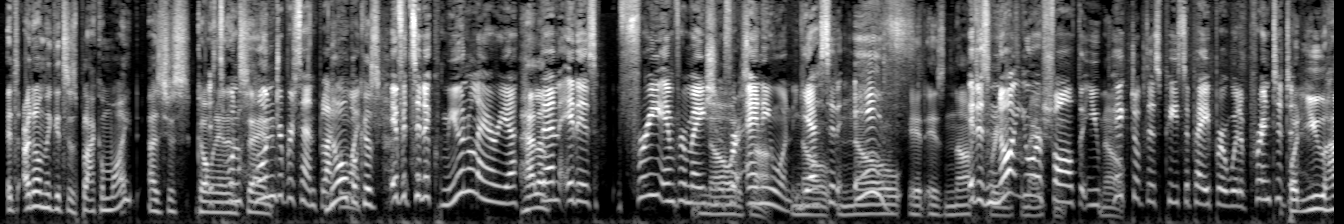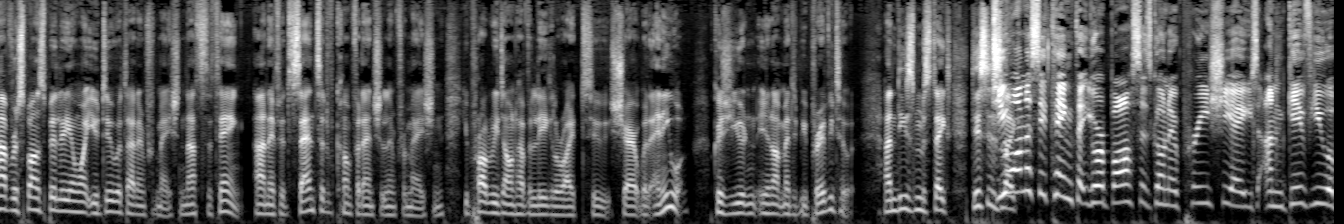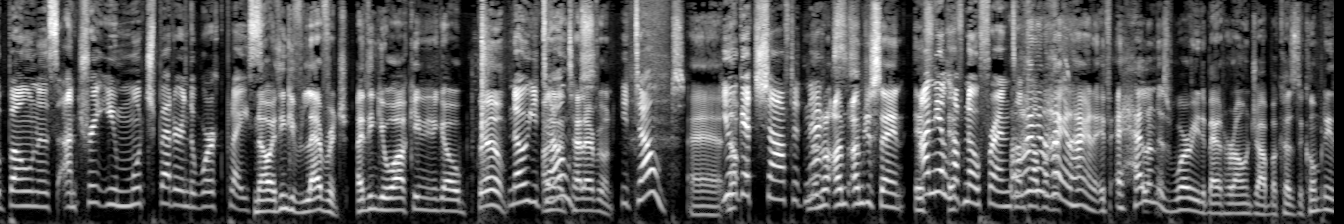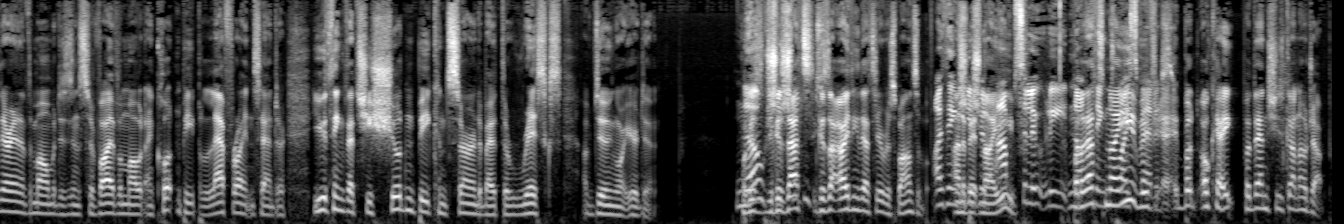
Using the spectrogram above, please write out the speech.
It's, I don't think it's as black and white as just going it's in and saying It's one hundred percent black no and white. because if it's in a communal area, Helen- then it is free information No, for anyone. No, yes, it is. no, it is not It is not your fault that you picked up this piece of paper with a printed. But you have responsibility on what you do with that information. That's the thing. And if it's sensitive, confidential information, you probably don't have a legal right to share it with anyone because you're, you're not meant to be privy to it. And these mistakes, this is do you like. honestly think that your boss is going to appreciate and give you a bonus and treat you much better in the workplace? no, I think you've leverage. I think you walk in and you go, boom. No, you I'm don't. tell everyone. You don't. Uh, You'll no- get shafted No, next. no, I'm, I'm just saying. If, and you'll if- have no friends Well, on hang top on, hang on, hang on. If Helen is worried about her own job because the company they're in at the moment is in survival mode and cutting people left, right, and centre, you think that she shouldn't be concerned about the risks of doing what you're doing? Because, No, because that's shouldn't. because I think that's irresponsible. I think and a bit should naive. absolutely But that's naive. if- but okay, but then she's got no job.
